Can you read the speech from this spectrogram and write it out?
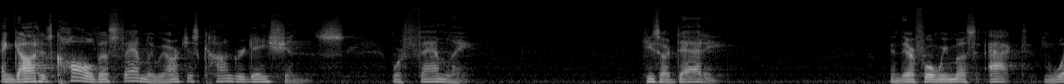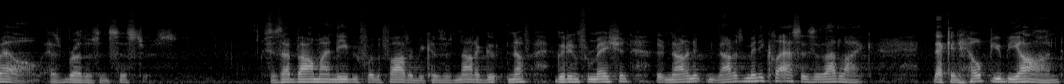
And God has called us family. We aren't just congregations, we're family. He's our daddy. And therefore, we must act well as brothers and sisters. He says, I bow my knee before the Father because there's not good, enough good information. There's not, not as many classes as I'd like that can help you beyond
